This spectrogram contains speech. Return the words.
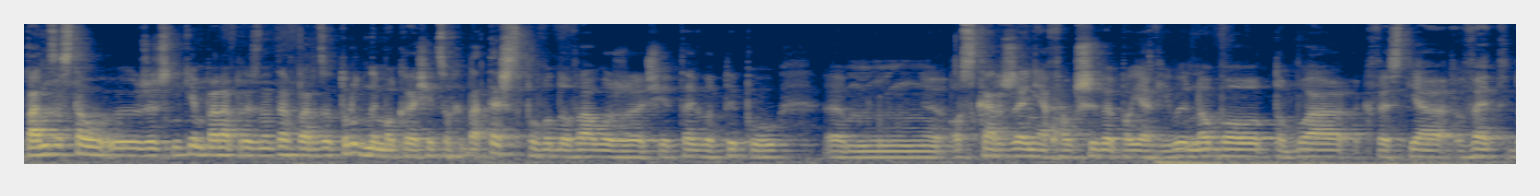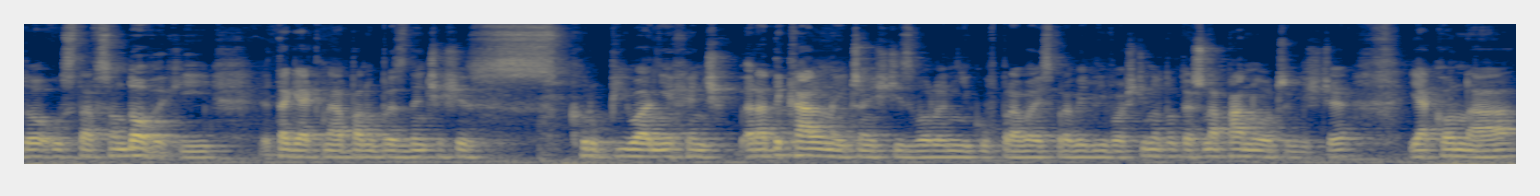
Pan został rzecznikiem pana prezydenta w bardzo trudnym okresie, co chyba też spowodowało, że się tego typu oskarżenia fałszywe pojawiły, no bo to była kwestia wet do ustaw sądowych i tak jak na panu prezydencie się skrupiła niechęć radykalnej części zwolenników Prawa i Sprawiedliwości, no to też na panu oczywiście, jako na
